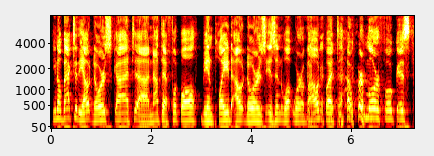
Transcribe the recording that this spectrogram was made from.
you know, back to the outdoors, Scott. Uh, not that football being played outdoors isn't what we're about, but uh, we're more focused.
